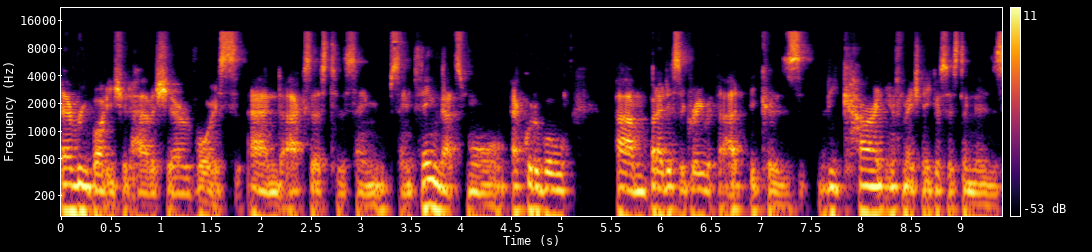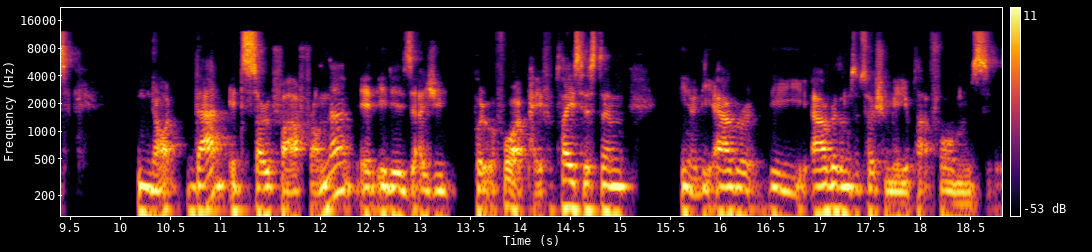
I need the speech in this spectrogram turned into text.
everybody should have a share of voice and access to the same same thing. That's more equitable. Um, but I disagree with that because the current information ecosystem is not that. It's so far from that. it, it is, as you put it before, a pay for play system you know the algor- the algorithms of social media platforms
